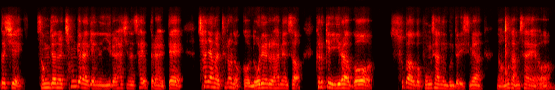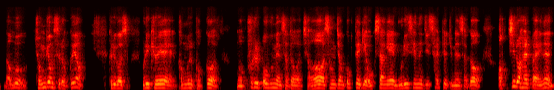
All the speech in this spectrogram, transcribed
깨끗이 성전을 청결하게 하는 일을 하시는 사역들을 할 때 찬양을 틀어놓고 노래를 하면서 그렇게 일하고 수고하고 봉사하는 분들이 있으면 너무 감사해요. 너무 존경스럽고요. 그리고 우리 교회 건물 곳곳 뭐 풀을 뽑으면서도 저 성전 꼭대기 옥상에 물이 새는지 살펴주면서도 억지로 할 바에는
